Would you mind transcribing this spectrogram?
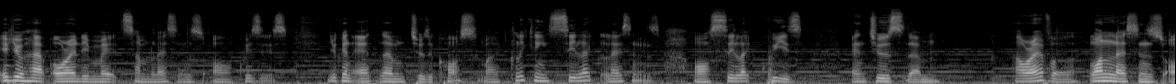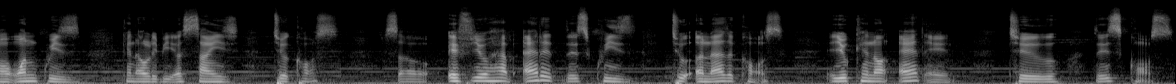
If you have already made some lessons or quizzes, you can add them to the course by clicking Select Lessons or Select Quiz and choose them. However, one lesson or one quiz can only be assigned to a course. So, if you have added this quiz to another course, you cannot add it to this course.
